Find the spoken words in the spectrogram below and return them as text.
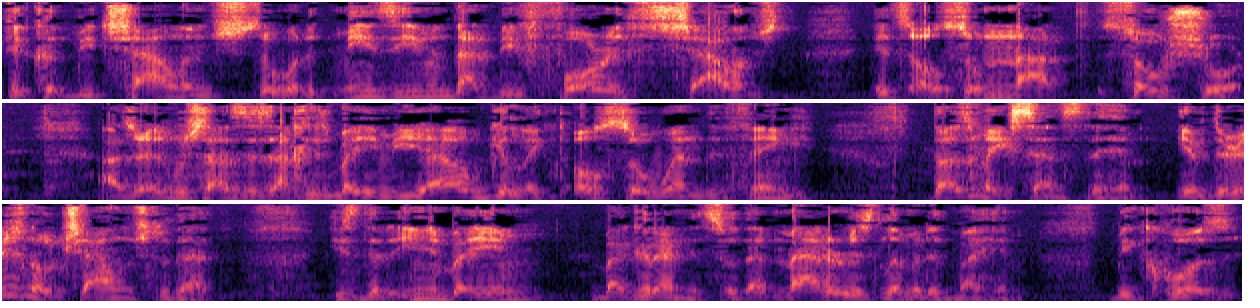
it could be challenged. So what it means, even that before it's challenged, it's also not so sure. Also when the thing does make sense to him, if there is no challenge to that, is that in baim bagrenit, so that matter is limited by him because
